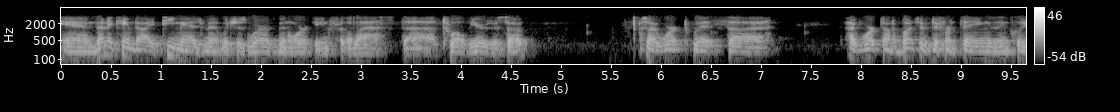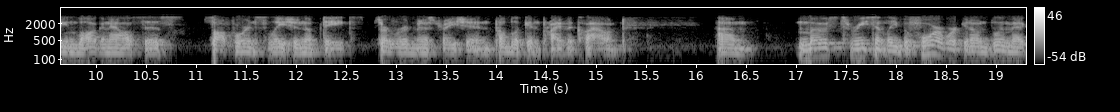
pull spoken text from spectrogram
And then I came to IT management, which is where I've been working for the last uh, 12 years or so. So I worked with, uh, I've worked on a bunch of different things, including log analysis, software installation updates, server administration, public and private cloud. Um, most recently, before working on Bluemix,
